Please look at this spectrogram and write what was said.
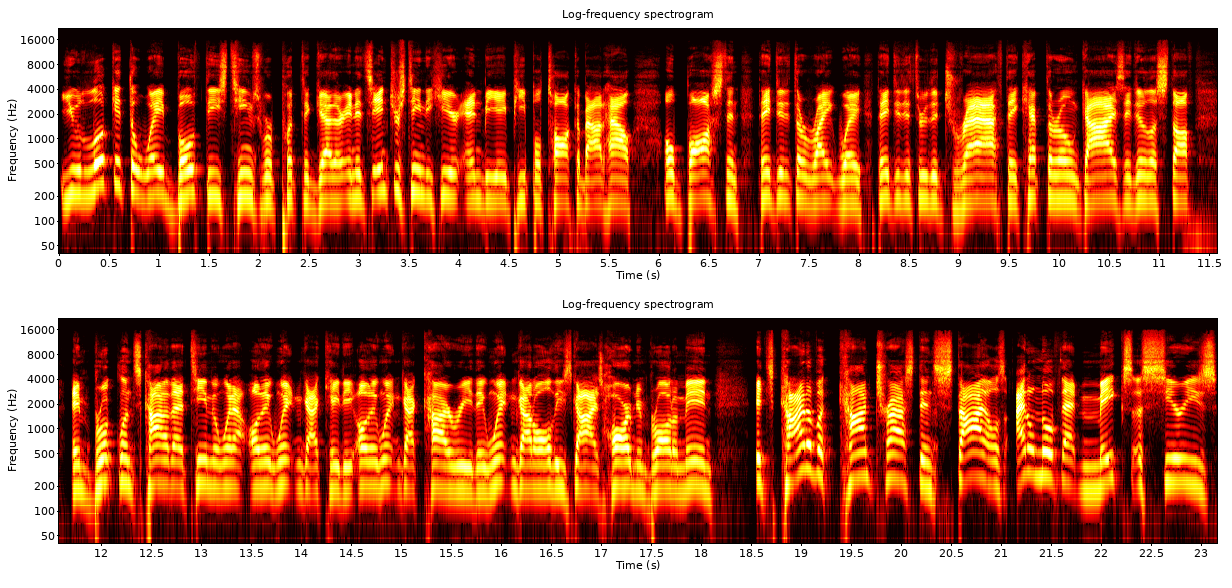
you look at the way both these teams were put together, and it's interesting to hear NBA people talk about how, oh, Boston, they did it the right way. They did it through the draft. They kept their own guys. They did all this stuff. And Brooklyn's kind of that team that went out, oh, they went and got KD. Oh, they went and got Kyrie. They went and got all these guys, Harden, and brought them in. It's kind of a contrast in styles. I don't know if that makes a series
